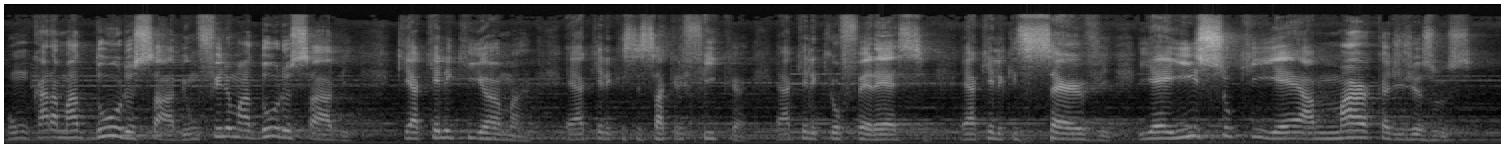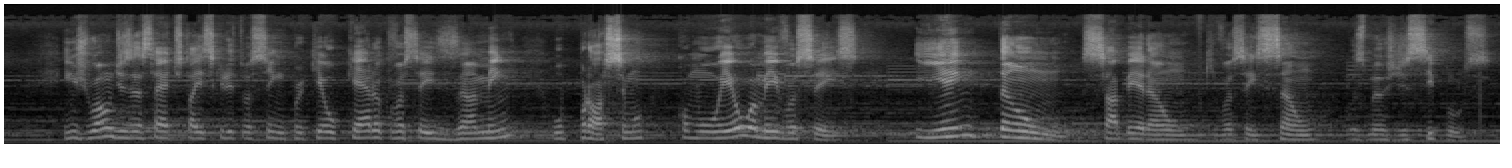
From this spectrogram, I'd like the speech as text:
um cara maduro sabe, um filho maduro sabe que é aquele que ama é aquele que se sacrifica, é aquele que oferece, é aquele que serve, e é isso que é a marca de Jesus. Em João 17 está escrito assim: Porque eu quero que vocês amem o próximo como eu amei vocês, e então saberão que vocês são os meus discípulos.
